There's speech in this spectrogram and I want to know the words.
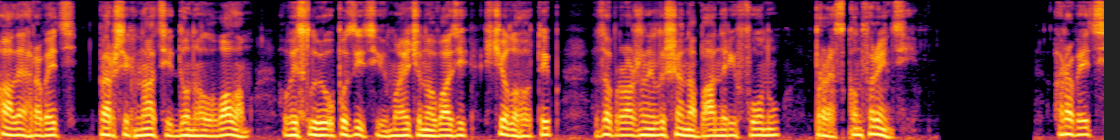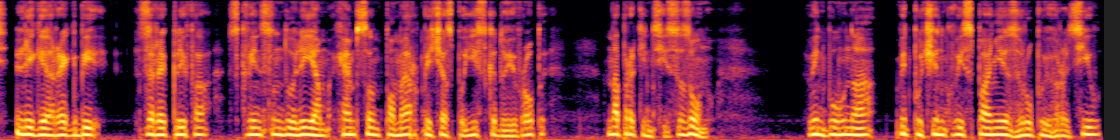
Але гравець перших націй Донал Валам висловив опозицію, маючи на увазі ще логотип, зображений лише на банері фону прес-конференції. Гравець Ліги регбі з Редкліфа з Квінсленду Ліам Хемпсон помер під час поїздки до Європи наприкінці сезону. Він був на відпочинку в Іспанії з групою гравців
